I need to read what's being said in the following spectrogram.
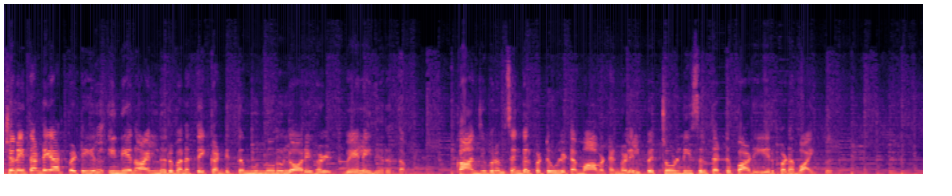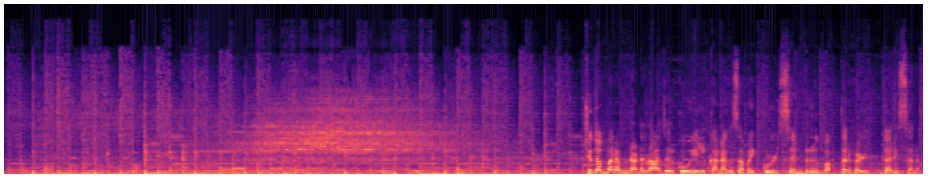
சென்னை தண்டையார்பேட்டையில் இந்தியன் ஆயில் நிறுவனத்தை கண்டித்து முன்னூறு லாரிகள் வேலை நிறுத்தம் காஞ்சிபுரம் செங்கல்பட்டு உள்ளிட்ட மாவட்டங்களில் பெட்ரோல் டீசல் தட்டுப்பாடு ஏற்பட வாய்ப்பு. சிதம்பரம் நடராஜர் கோயில் கனகசபைக்குள் சென்று பக்தர்கள் தரிசனம்.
